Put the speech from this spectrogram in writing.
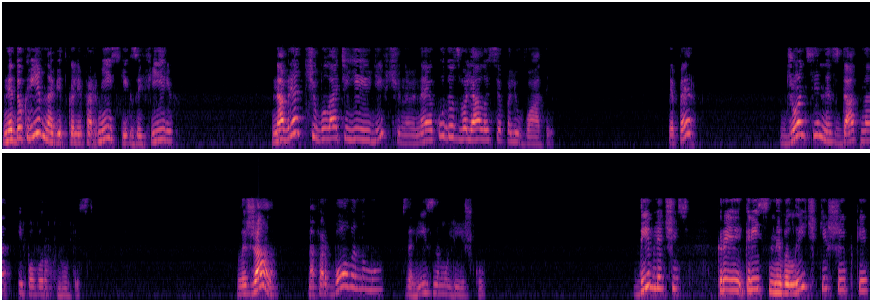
недокрівна від каліфорнійських зефірів, навряд чи була тією дівчиною, на яку дозволялося полювати. Тепер Джонсі не здатна і поворухнутись. Лежала на фарбованому залізному ліжку, дивлячись крізь невеличкі шибки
